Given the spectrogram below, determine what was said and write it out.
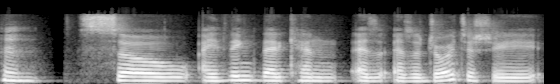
Hmm. So I think that can, as, as a Jyotishi,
